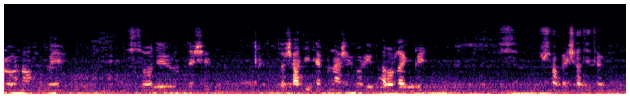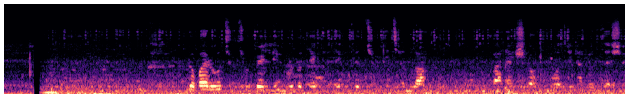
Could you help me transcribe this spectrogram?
রওনা হবে সৌদির উদ্দেশ্যে। তো সাথেই থাকুন, আশা করি ভালো লাগবে। সবাই সাথে থাকুন দুবার উঁচু উঁচু বিল্ডিংগুলো দেখতে দেখতে ছুটি চললাম পানের সব মদিনার উদ্দেশ্যে।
